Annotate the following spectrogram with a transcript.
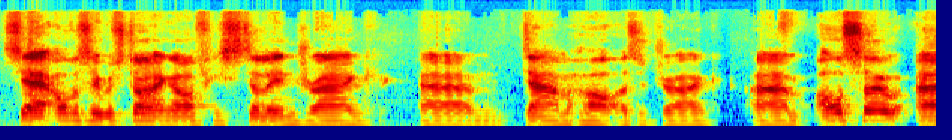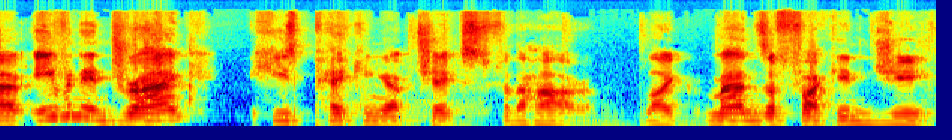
so yeah, obviously we're starting off. He's still in drag. Um, damn hot as a drag. Um, also, uh, even in drag, he's picking up chicks for the harem. Like, man's a fucking G.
